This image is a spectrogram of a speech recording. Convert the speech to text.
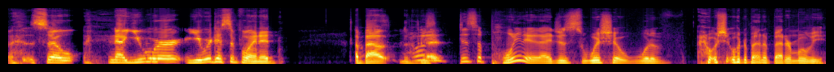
so now you were you were disappointed about I wasn't disappointed. I just wish it would have. I wish it would have been a better movie.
